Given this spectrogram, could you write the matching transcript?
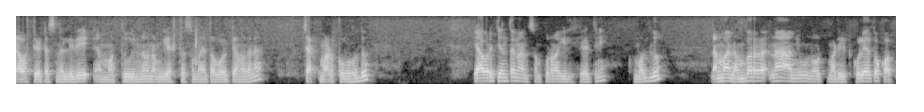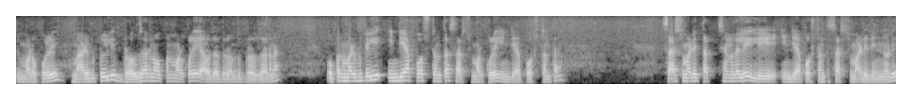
ಯಾವ ಸ್ಟೇಟಸ್ನಲ್ಲಿದೆ ಮತ್ತು ಇನ್ನೂ ನಮಗೆ ಎಷ್ಟು ಸಮಯ ತಗೊಳುತ್ತೆ ಅನ್ನೋದನ್ನು ಚೆಕ್ ಮಾಡ್ಕೋಬಹುದು. ಯಾವ ರೀತಿ ಅಂತ ನಾನು ಸಂಪೂರ್ಣವಾಗಿ ಇಲ್ಲಿ ಹೇಳ್ತೀನಿ. ಮೊದಲು ನಮ್ಮ ನಂಬರ್ನ ನೀವು ನೋಟ್ ಮಾಡಿ ಇಟ್ಕೊಳ್ಳಿ ಅಥವಾ ಕಾಪಿ ಮಾಡ್ಕೊಳ್ಳಿ. ಮಾಡಿಬಿಟ್ಟು ಇಲ್ಲಿ ಬ್ರೌಸರ್ನ ಓಪನ್ ಮಾಡ್ಕೊಳ್ಳಿ. ಯಾವುದಾದ್ರೂ ಒಂದು ಬ್ರೌಸರ್ನ ಓಪನ್ ಮಾಡಿಬಿಟ್ಟು ಇಲ್ಲಿ ಇಂಡಿಯಾ ಪೋಸ್ಟ್ ಅಂತ ಸರ್ಚ್ ಮಾಡ್ಕೊಳ್ಳಿ. ಇಂಡಿಯಾ ಪೋಸ್ಟ್ ಅಂತ ಸರ್ಚ್ ಮಾಡಿದ ತಕ್ಷಣದಲ್ಲಿ ಇಲ್ಲಿ ಇಂಡಿಯಾ ಪೋಸ್ಟ್ ಅಂತ ಸರ್ಚ್ ಮಾಡಿದ್ದೀನಿ ನೋಡಿ.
